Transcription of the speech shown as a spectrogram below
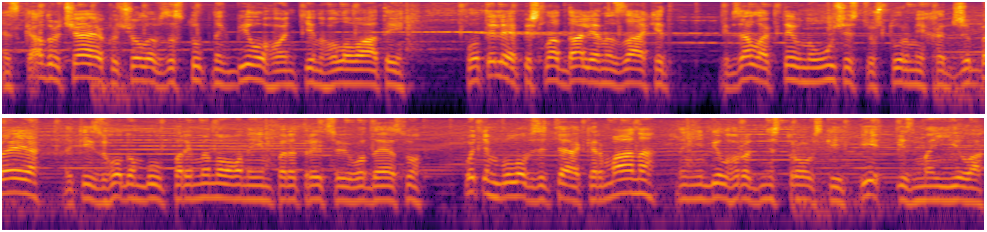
Ескадру чайок очолив заступник білого Антін Головатий. Флотилія пішла далі на захід і взяла активну участь у штурмі Хаджибея, який згодом був перейменований імператрицею в Одесу. Потім було взяття Кермана, нині Білгород-Дністровський, і Ізмаїла.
